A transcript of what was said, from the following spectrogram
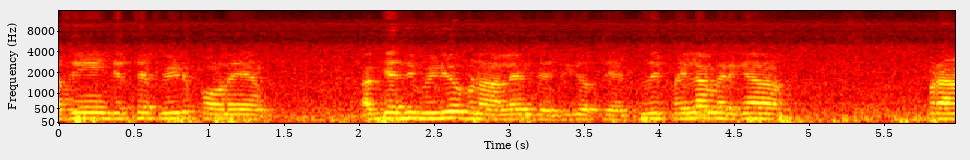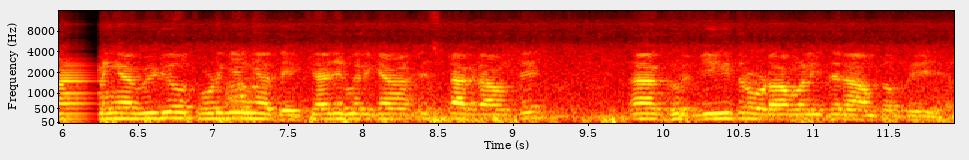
ਅਸੀਂ ਜਿੱਥੇ ਫੀਡ ਪਾਉਣੇ ਆ ਅੱਗੇ ਅਸੀਂ ਵੀਡੀਓ ਬਣਾ ਲੈਂਦੇ ਸੀਗੇ ਉੱਥੇ। ਤੁਸੀਂ ਪਹਿਲਾਂ ਮੇਰੀਆਂ ਪੁਰਾਣੀਆਂ ਵੀਡੀਓ ਥੋੜੀਆਂ ਜਿਹੀਆਂ ਦੇਖਿਆ ਜੇ ਮੇਰੀਆਂ ਇੰਸਟਾਗ੍ਰam ਤੇ ਗੁਰਜੀਤ ਰੋੜਾ ਵਾਲੀ ਦੇ ਨਾਮ ਤੋਂ ਪੇਜ ਹੈ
